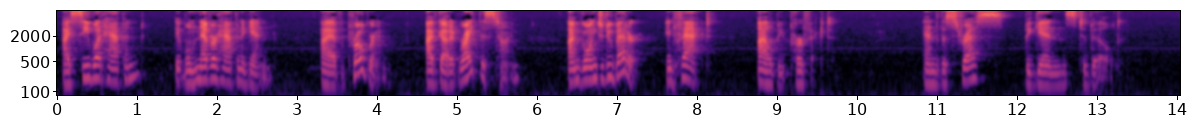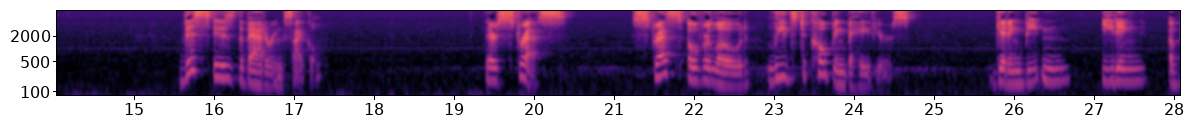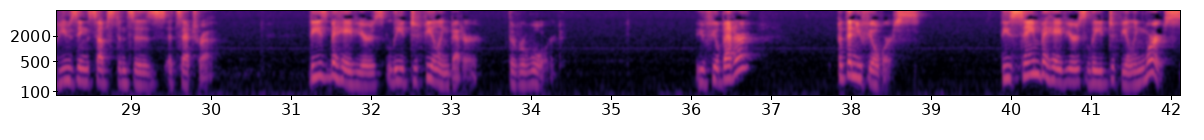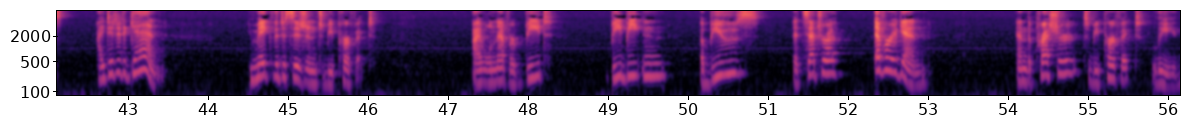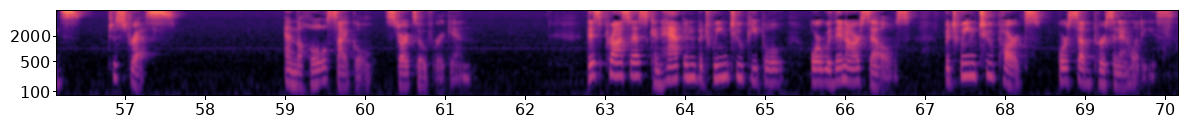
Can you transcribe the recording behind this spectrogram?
I see what happened. It will never happen again. I have a program. I've got it right this time. I'm going to do better. In fact, I'll be perfect. And the stress begins to build. This is the battering cycle. There's stress. Stress overload leads to coping behaviors getting beaten, eating, abusing substances, etc. These behaviors lead to feeling better, the reward. You feel better? but then you feel worse. These same behaviors lead to feeling worse. I did it again. You make the decision to be perfect. I will never beat, be beaten, abuse, etc., ever again. And the pressure to be perfect leads to stress. And the whole cycle starts over again. This process can happen between two people or within ourselves between two parts or subpersonalities.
